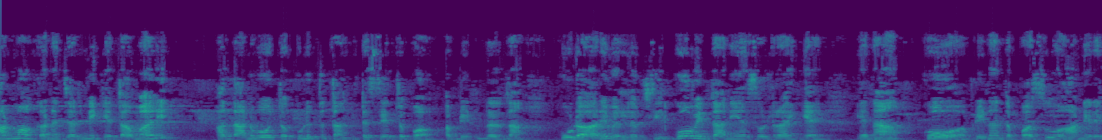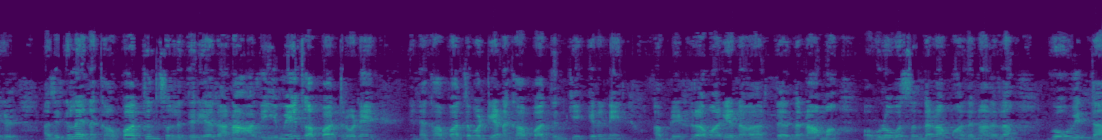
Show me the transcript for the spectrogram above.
ஆன்மாவுக்கான ஜர்னிக்கு ஏத்த மாதிரி அந்த அனுபவத்தை கொடுத்து தங்கிட்ட சேர்த்துப்பான் அப்படின்றது தான் கூடாறு வெள்ளம் சீர். கோவிந்தானிய சொல்றாங்க? ஏன்னா கோ அப்படின்னா அந்த பசு ஆணிரைகள் அதுக்கெல்லாம் என்னை காப்பாத்துன்னு சொல்ல தெரியாது. ஆனா அதையுமே காப்பாத்துறவனே. என்னை காப்பாத்த மாட்டியா? என்னை காப்பாத்துன்னு கேட்கிறனே அப்படின்ற மாதிரியான வார்த்தை. அந்த நாமா அவ்வளோ வசந்த நாமா. அதனாலதான் கோவிந்தா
